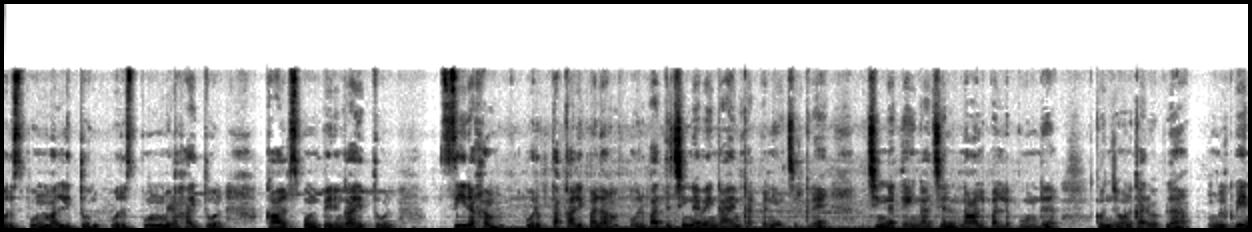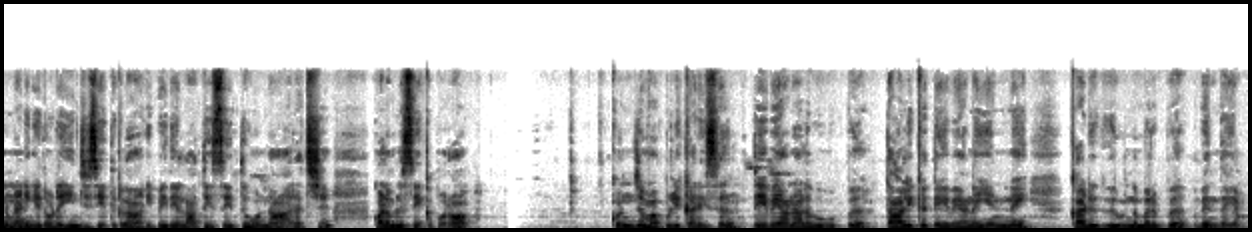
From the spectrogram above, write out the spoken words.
ஒரு ஸ்பூன் மல்லித்தூள் ஒரு ஸ்பூன் மிளகாய்த்தூள் கால் ஸ்பூன் பெருங்காயத்தூள் சீரகம் ஒரு தக்காளி பழம் ஒரு பத்து சின்ன வெங்காயம் கட் பண்ணி வச்சுருக்கிறேன். சின்ன தேங்காய்ச்சல் நாலு பல்லு பூண்டு கொஞ்சோண்டு கருவேப்பிலை. உங்களுக்கு வேணும்னா நீங்கள் இதோட இஞ்சி சேர்த்துக்கலாம். இப்போ இது எல்லாத்தையும் சேர்த்து ஒன்றா அரைச்சி குழம்புல சேர்க்க போகிறோம் கொஞ்சமாக புளிக்கரைசல் தேவையான அளவு உப்பு தாளிக்க தேவையான எண்ணெய் கடுகு இந்த பருப்பு வெந்தயம்.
